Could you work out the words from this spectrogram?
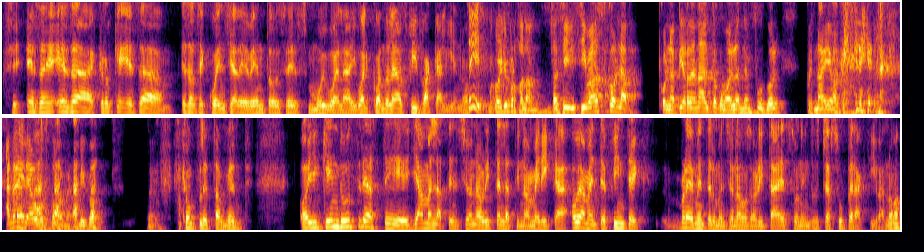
Sí, esa, esa, creo que esa, esa secuencia de eventos es muy buena, igual cuando le das feedback a alguien, ¿no? Sí, cualquier persona. O sea, si, si vas con la, con la pierna en alto, como hablando en fútbol, pues nadie va a querer, a nadie le va a gustar, ¿me explico? Completamente. Oye, ¿qué industrias te llaman la atención ahorita en Latinoamérica? Obviamente, fintech, brevemente lo mencionamos ahorita, es una industria súper activa, ¿no?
